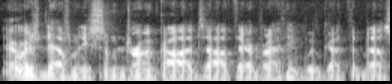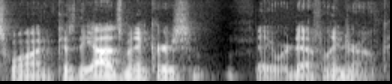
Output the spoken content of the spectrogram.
There was definitely some drunk odds out there, but I think we've got the best one because the odds makers they were definitely drunk.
